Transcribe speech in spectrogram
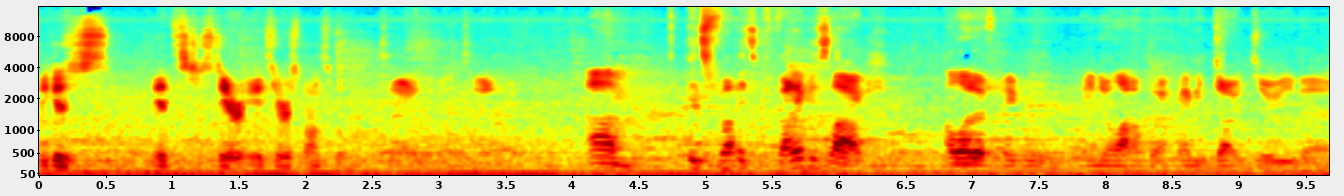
because it's just it's irresponsible. Um, it's it's funny because like a lot of people in your line of work maybe don't do the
